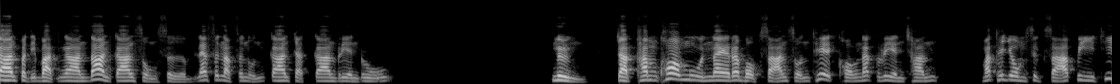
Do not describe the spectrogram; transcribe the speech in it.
การปฏิบัติงานด้านการส่งเสริม และสนับสนุนการจัดการเรียนรู้ 1. จัดทำข้อมูลในระบบสารสนเทศของนักเรียนชั้น มัธยมศึกษาปีที่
